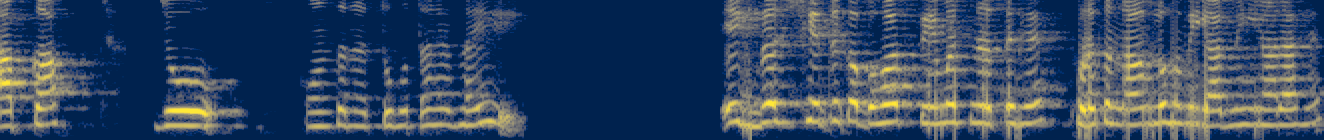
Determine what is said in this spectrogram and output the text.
आपका जो, कौन सा नृत्य होता है भाई? एक ब्रज क्षेत्र का बहुत फ़ेमस नृत्य है, थोड़ा सा नाम लो, हमें याद नहीं आ रहा है।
